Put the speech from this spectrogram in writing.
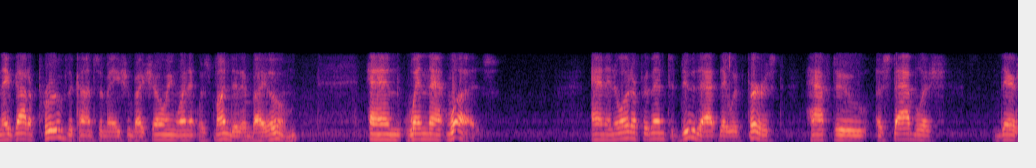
they've got to prove the consummation by showing when it was funded and by whom and when that was. And in order for them to do that, they would first have to establish their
